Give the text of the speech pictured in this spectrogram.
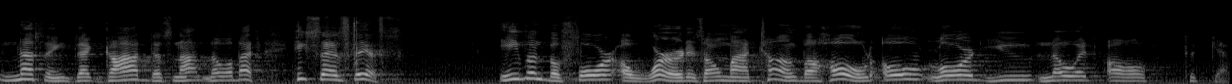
nothing that God does not know about you. He says this even before a word is on my tongue, behold, O Lord, you know it all together.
